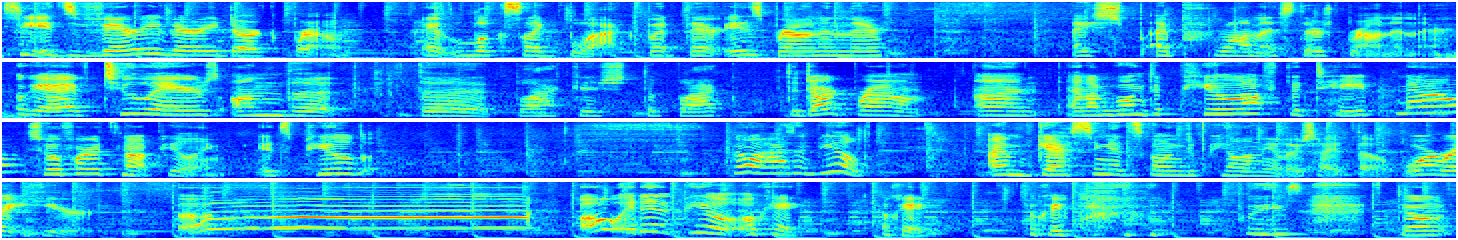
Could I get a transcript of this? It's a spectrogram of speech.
See, it's very, very dark brown. It looks like black, but there is brown in there. I, I promise there's brown in there. Okay, I have two layers on the the blackish, the black, the dark brown, on, and I'm going to peel off the tape now. So far it's not peeling. It's peeled no, it hasn't peeled. I'm guessing it's going to peel on the other side though, or right here. Oh, oh it didn't peel. Okay, okay, okay. Please don't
